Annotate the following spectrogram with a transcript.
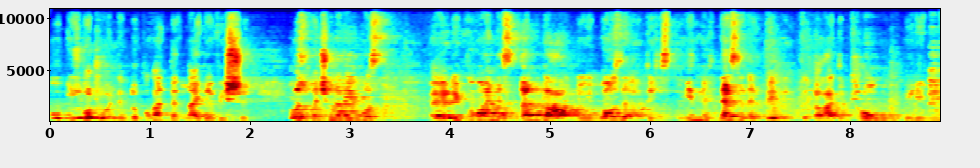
узгоджувальних документах найновіший. Розпочинаємо з е, лікування стандартної дози антигістамінних неселективних препаратів другого покоління.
